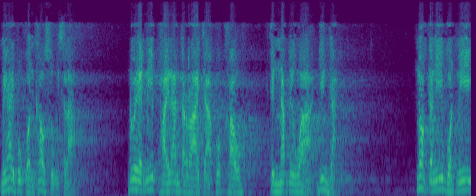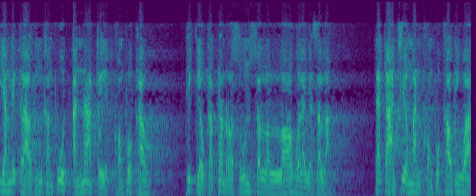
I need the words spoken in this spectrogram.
ไม่ให้ผู้คนเข้าสู่อิสลาม ด้วยเหตุนี้ภัยและอันตรายจากพวกเขาจึงนับได้ว่ายิ่งใหญ่ นอกจากนี้บทนี้ยังได้กล่าวถึงคำพูดอันน่าเกลียดของพวกเขา ที่เกี่ยวกับท่านรอซูลสลลลอฮุอะลัยฮิวะสัลลัมและการเชื่อมั่นของพวกเขาที่ว่า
